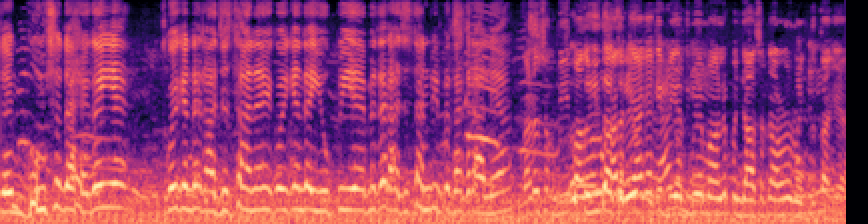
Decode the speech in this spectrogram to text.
ਤੇ ਗੁੰਮਸ਼ੁਦਾ ਹੈਗਾ ਹੀ ਹੈ। ਕੋਈ ਕਹਿੰਦਾ ਰਾਜਸਥਾਨ ਹੈ ਕੋਈ ਕਹਿੰਦਾ ਯੂਪੀ ਹੈ ਮੈਂ ਤਾਂ ਰਾਜਸਥਾਨ ਵੀ ਪਤਾ ਕਰਾ ਲਿਆ। ਮੈਡਮ ਸੁਖਬੀਰ ਬਾਦਲ ਜੀ ਦੱਸ ਰਿਹਾ ਕਿ ਬੇਅਦਬੀ ਮਾਮਲੇ ਪੰਜਾਬ ਸਰਕਾਰ ਵੱਲੋਂ ਰੋਕ ਦਿੱਤਾ ਗਿਆ।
